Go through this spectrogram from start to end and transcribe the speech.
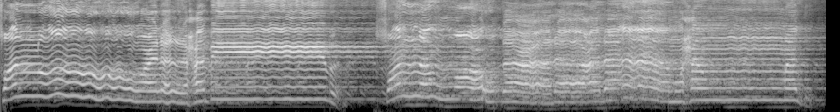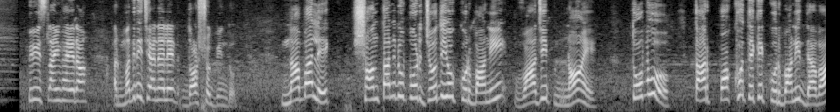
صلوا على الحبيب صلى الله تعالى على محمد প্রিয় ইসলামী ভাইয়েরা আর মাদিনী চ্যানেলের দর্শকবৃন্দ নাবালেক সন্তানের উপর যদিও কুরবানি ওয়াজিব নয় তবুও তার পক্ষ থেকে কুরবানি দেওয়া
